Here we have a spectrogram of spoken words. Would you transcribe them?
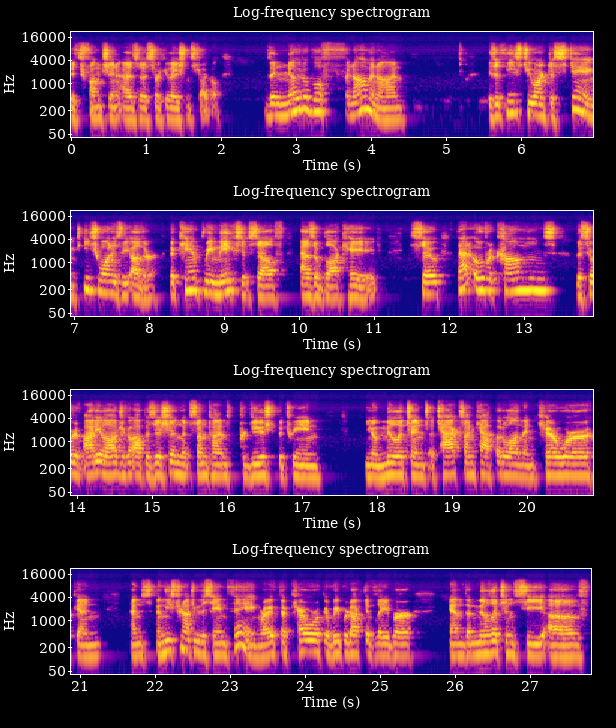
its function as a circulation struggle. The notable phenomenon is that these two aren't distinct. Each one is the other. The camp remakes itself as a blockade. So that overcomes the sort of ideological opposition that's sometimes produced between, you know, militant attacks on capital and then care work and and and these turn out to be the same thing, right? The care work of reproductive labor and the militancy of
